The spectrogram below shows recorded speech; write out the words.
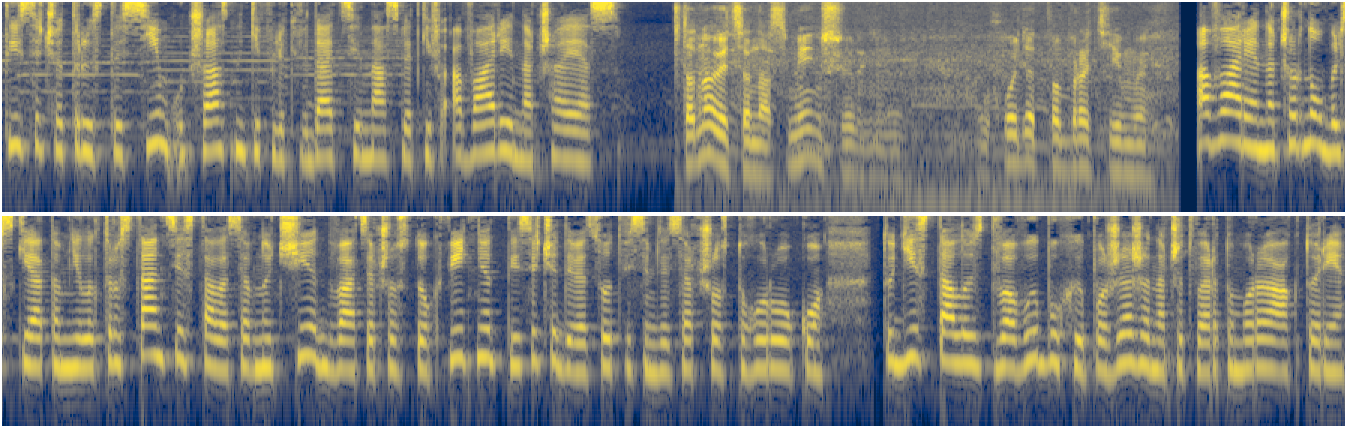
1307 учасників ліквідації наслідків аварії на ЧАЕС. Становится нас меньше, уходят побратимы. Аварія на Чорнобильській атомній електростанції сталася вночі 26 квітня 1986 року. Тоді сталося два вибухи пожежа на четвертому реакторі.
